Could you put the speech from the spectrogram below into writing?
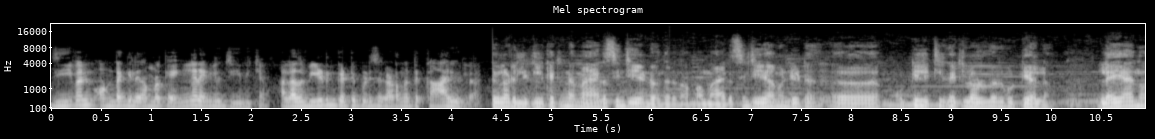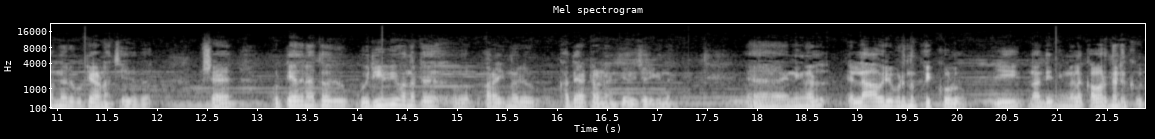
ജീവൻ ഉണ്ടെങ്കിൽ നമ്മൾക്ക് എങ്ങനെയെങ്കിലും ജീവിക്കാം. അല്ലാതെ വീടും കെട്ടിപ്പിടിച്ച് കടന്നിട്ട് കാര്യമില്ല. കുട്ടികളോട് ലിറ്റിൽ കേറ്റിന്റെ മാഗസിൻ ചെയ്യേണ്ടി വന്നിരുന്നു. അപ്പോൾ മാഗസിൻ ചെയ്യാൻ വേണ്ടിയിട്ട് കുട്ടി ലിറ്റിൽ കൈറ്റിലുള്ള ഒരു കുട്ടിയല്ല. ലയ എന്ന് പറഞ്ഞൊരു കുട്ടിയാണ് ചെയ്തത്. പക്ഷേ കുട്ടി അതിനകത്ത് ഒരു കുരുവി വന്നിട്ട് പറയുന്ന ഒരു കഥയായിട്ടാണ് എനിക്ക് ചോദിച്ചിരിക്കുന്നത് നിങ്ങൾ എല്ലാവരും ഇവിടുന്ന് പൊയ്ക്കോളൂ. ഈ നദി നിങ്ങളെ കവർന്നെടുക്കും.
